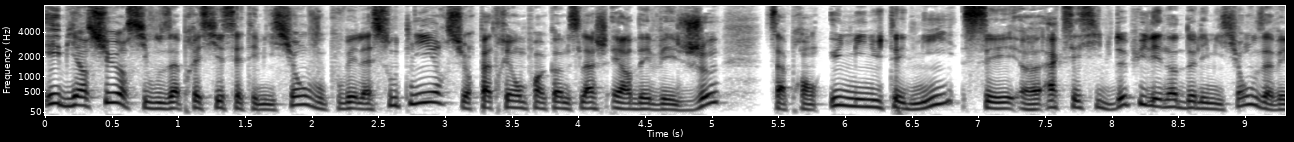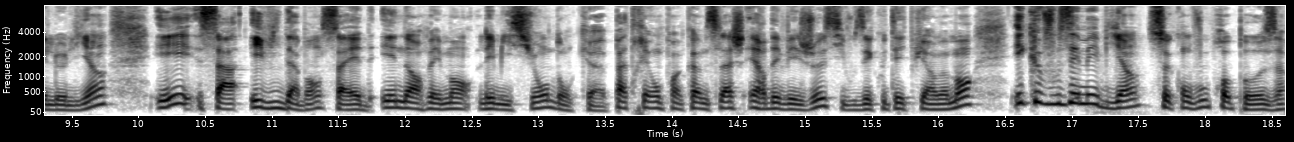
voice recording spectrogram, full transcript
Et bien sûr, si vous appréciez cette émission, vous pouvez la soutenir sur patreon.com/slash rdvjeux. Ça prend une minute et demie. C'est euh, accessible depuis les notes de l'émission. Vous avez le lien. Et ça, évidemment, ça aide énormément l'émission. Donc, euh, patreon.com/slash rdvjeux si vous écoutez depuis un moment et que vous aimez bien ce qu'on vous propose.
